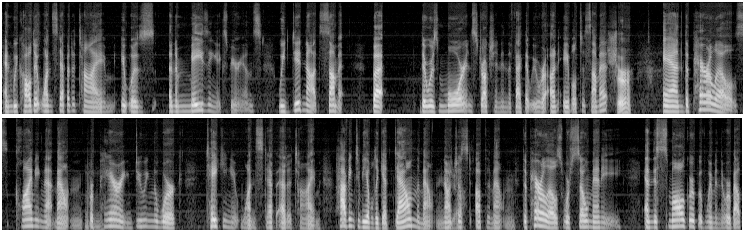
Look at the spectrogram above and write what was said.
and we called it one step at a time. It was an amazing experience. We did not summit, but there was more instruction in the fact that we were unable to summit Sure. and the parallels climbing that mountain, Mhm. preparing, doing the work, taking it one step at a time, having to be able to get down the mountain, not Yeah. just up the mountain. The parallels were so many. And this small group of women, there were about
